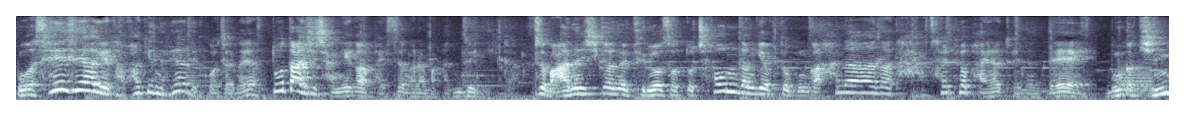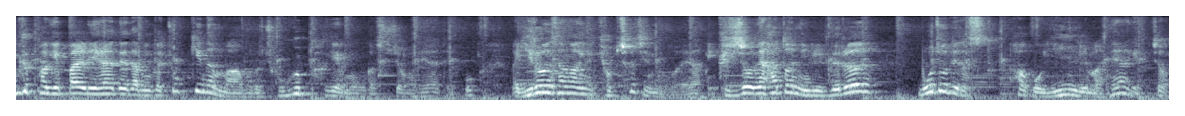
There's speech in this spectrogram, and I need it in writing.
뭔가 세세하게 다 확인을 해야 될 거잖아요. 또 다시 장애가 발생을 하면 안 되니까. 그래서 많은 시간을 들여서 또 처음 단계부터 뭔가 하나하나 다 살펴봐야 되는데 뭔가 긴급하게 빨리 해야 되다 보니까 쫓기는 마음으로 조급하게 뭔가 수정을 해야 되고 이런 상황이 겹쳐지는 거예요. 그 전에 하던 일들은 모조리 다 스톱하고 이 일만 해야겠죠.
